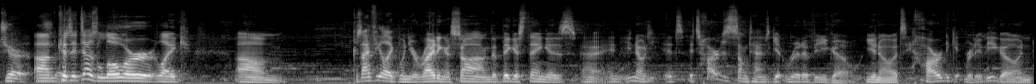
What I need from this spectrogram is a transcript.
Sure, Um, sure. because it does lower like, um, because I feel like when you're writing a song, the biggest thing is, uh, and you know, it's it's hard to sometimes get rid of ego. You know, it's hard to get rid of ego and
